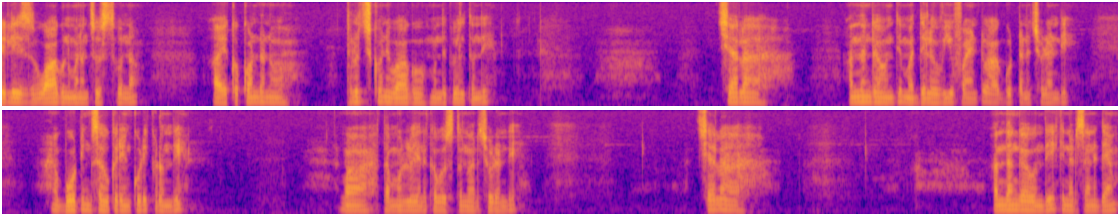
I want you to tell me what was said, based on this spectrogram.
రిలీజ్ వాగును మనం చూస్తూ ఉన్నాం. ఆ యొక్క కొండను తులుచుకొని వాగు ముందుకు వెళ్తుంది. చాలా అందంగా ఉంది. మధ్యలో వ్యూ పాయింట్ ఆ గుట్టను చూడండి. బోటింగ్ సౌకర్యం కూడా ఇక్కడ ఉంది. మా తమ్ముళ్ళు వెనక వస్తున్నారు చూడండి. చాలా అందంగా ఉంది కిన్నర్సాని డ్యామ్.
